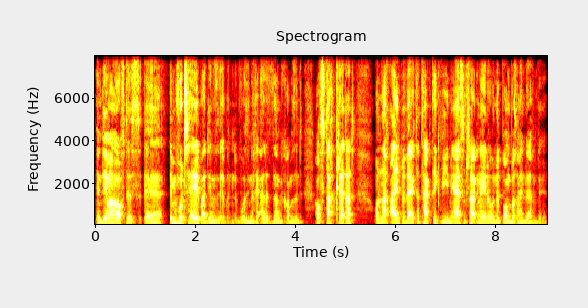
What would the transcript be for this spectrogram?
Indem er auf das, äh, im Hotel, bei dem sie, wo sie nachher alle zusammengekommen sind, aufs Dach klettert und nach altbewährter Taktik, wie im ersten Sharknado, eine Bombe reinwerfen will.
